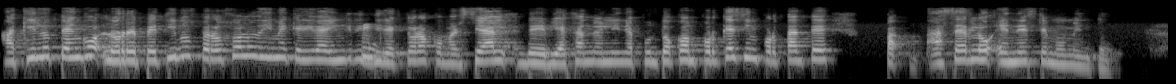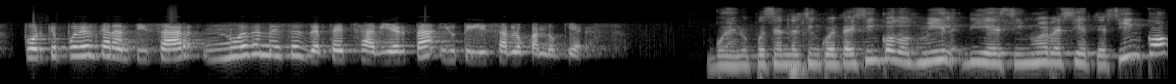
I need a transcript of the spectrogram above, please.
Aquí lo tengo, lo repetimos, pero solo dime, querida Ingrid, directora comercial de viajandoenlinea.com, ¿por qué es importante hacerlo en este momento? Porque puedes garantizar nueve meses de fecha abierta y utilizarlo cuando quieras. Bueno, pues en el 55 2019 75,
